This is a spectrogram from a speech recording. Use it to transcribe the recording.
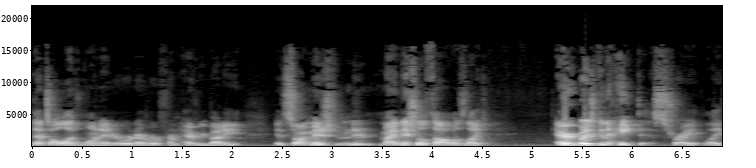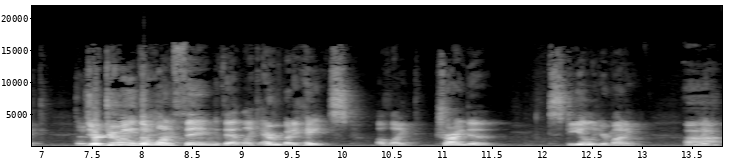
that's all I've wanted or whatever from everybody. And so I mentioned my initial thought was like, everybody's gonna hate this, right? Like There's you're no doing the one thing that like everybody hates of like trying to steal your money. uh, Like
